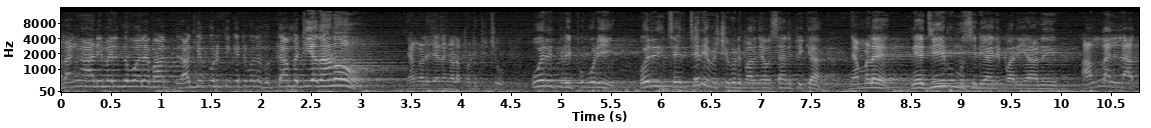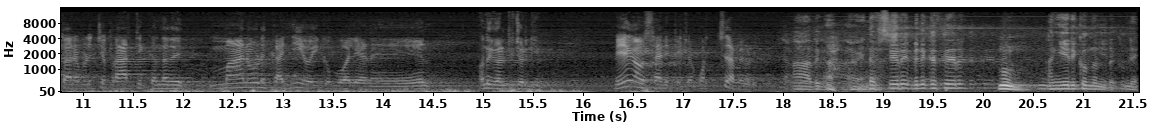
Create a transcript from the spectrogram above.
അതങ്ങാടി മരുന്ന് പോലെ ഭാഗ്യക്കുറി ടിക്കറ്റ് പോലെ വിൽക്കാൻ പറ്റിയതാണോ? ഞങ്ങൾ ജനങ്ങളെ പഠിപ്പിച്ചു. ഒരു ക്ലിപ്പ് കൂടി ഒരു ചെറിയ ചെറിയ വിഷയം കൂടി പറഞ്ഞ് അവസാനിപ്പിക്കാം. നമ്മൾ നജീബ് മുസ്ലിയാർ പറയാണ് അല്ലല്ലാത്തവരെ വിളിച്ച് പ്രാർത്ഥിക്കുന്നത് ഉമ്മാനോട് കഞ്ഞി ചോദിക്കും പോലെയാണ്. ഒന്ന് കേൾപ്പിച്ചൊടുക്കും വേഗം അവസാനിപ്പിക്കാം. കുറച്ച് സമയം കൊടുക്കും ആ അത് തഫ്സീർ ഇബിന് കസീർ അംഗീകരിക്കുന്നുണ്ട്. അല്ലേ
